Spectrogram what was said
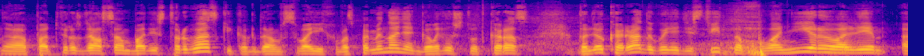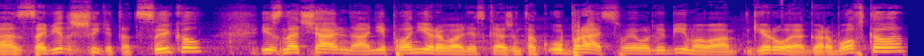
э, подтверждал сам Борис Тургацкий, когда он в своих воспоминаниях говорил, что вот как раз «Далекая радуга» они действительно планировали э, завершить этот цикл. Изначально они планировали, скажем так, убрать своего любимого героя Горбовского.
